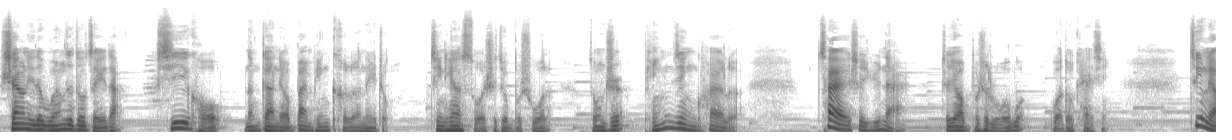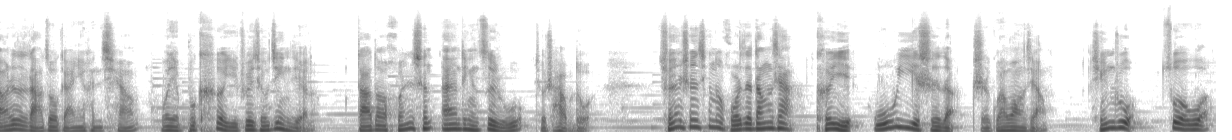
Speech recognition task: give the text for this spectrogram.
山里的蚊子都贼大，吸一口能干掉半瓶可乐那种。今天琐事就不说了，总之平静快乐。菜是鱼奶，只要不是萝卜。我都开心，近两日的打坐感应很强，我也不刻意追求境界了，打到浑身安定自如就差不多。全身心的活在当下，可以无意识的只观妄想，行住坐卧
